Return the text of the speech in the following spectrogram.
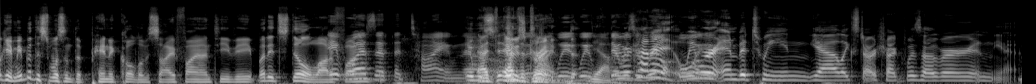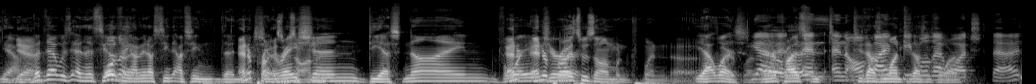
okay, maybe this wasn't the pinnacle of sci-fi on TV, but it's still a lot of fun. It fun. was at the time. It was- At- it at was the great. We, we, Yeah. There we were was a kind of we were in between. Yeah, like Star Trek was over, and yeah. yeah. Yeah. but that was, and that's the Well, other thing. I mean, I've seen, I've seen the Next Enterprise was on Generation, DS9, Voyager. En- Enterprise was on when when uh, Yeah, it was. Firefly Yeah, Enterprise and, from and all 2001, five people that watched that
